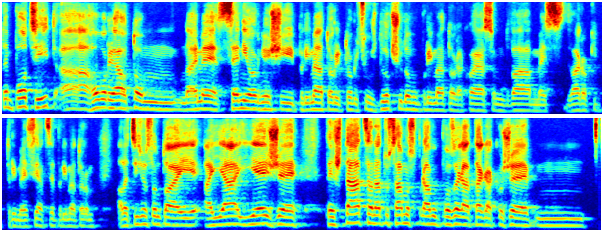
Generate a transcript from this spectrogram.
ten pocit a hovoria o tom najmä seniornejší primátori, ktorí sú už dlhšiu dobu primátor, ako ja som dva, mes, dva roky, tri mesiace primátorom, ale cítil som to aj, aj ja, je, že ten štát sa na tú samozprávu pozerá tak, akože mm,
